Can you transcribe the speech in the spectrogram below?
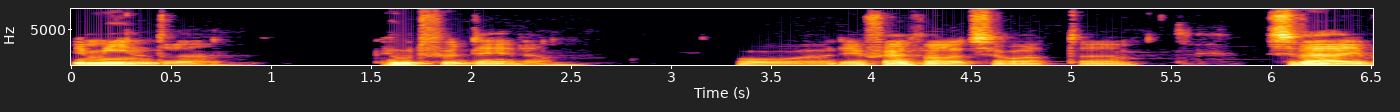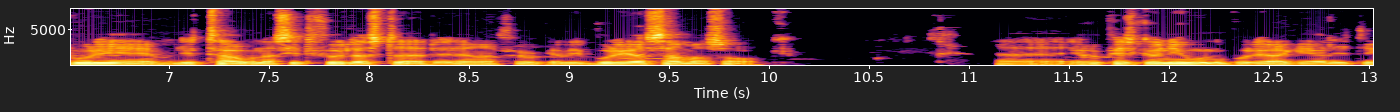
ju mindre hotfullt är det. Och det är självfallet så att eh, Sverige borde ge litauerna sitt fulla stöd i denna fråga. Vi borde göra samma sak. Eh, Europeiska unionen borde agera lite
